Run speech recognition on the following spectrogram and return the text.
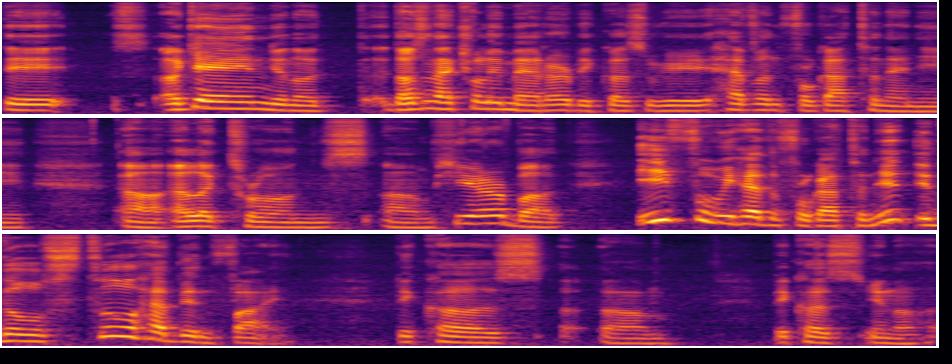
the, again, you know, it doesn't actually matter because we haven't forgotten any uh, electrons um, here, but if we had forgotten it, it'll still have been fine because, um, because, you know,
